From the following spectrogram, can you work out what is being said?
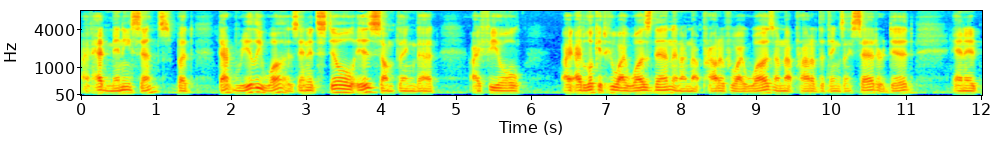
I've had many since, but that really was, and it still is something that I feel. I, I look at who I was then, and I'm not proud of who I was. I'm not proud of the things I said or did, and it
